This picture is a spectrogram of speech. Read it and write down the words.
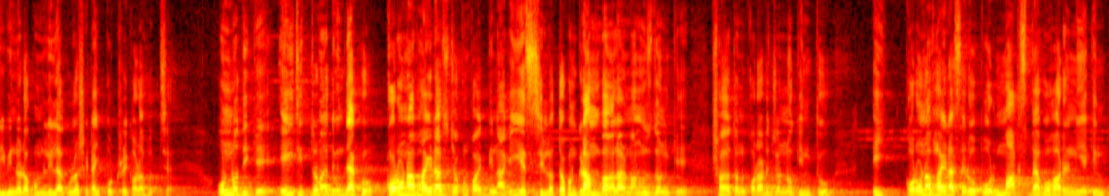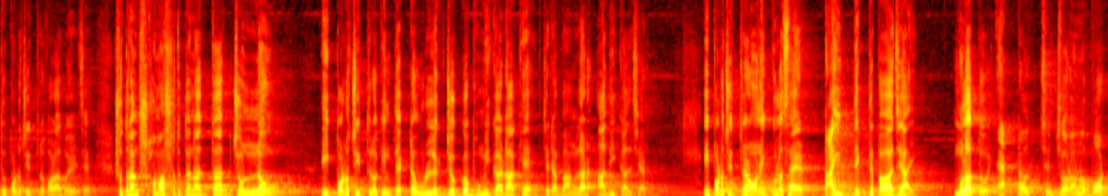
বিভিন্ন রকম লীলাগুলো সেটাই পোট্রে করা হচ্ছে। অন্যদিকে এই চিত্র মাধ্যমে দেখো করোনা ভাইরাস যখন কয়েকদিন আগেই এসেছিল, তখন গ্রাম বাংলার মানুষজনকে সচেতন করার জন্য কিন্তু এই করোনা ভাইরাসের ওপর মাস্ক ব্যবহার নিয়ে কিন্তু পটচিত্র করা হয়েছে। সুতরাং সমাজ সচেতনতার জন্যও এই পটচিত্র কিন্তু একটা উল্লেখযোগ্য ভূমিকা রাখে, যেটা বাংলার আদি কালচার এই পটচিত্রের অনেকগুলো স্যার টাইপ দেখতে পাওয়া যায়। মূলত একটা হচ্ছে জড়ানো পট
